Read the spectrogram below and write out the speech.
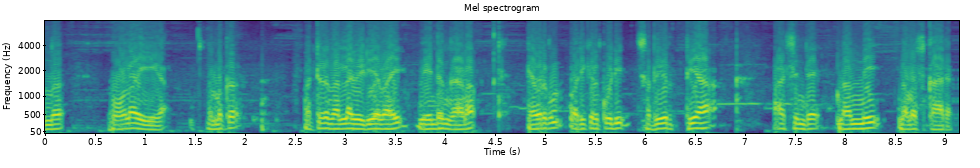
ഒന്ന് ഫോളോ ചെയ്യുക. നമുക്ക് മറ്റൊരു നല്ല വീഡിയോയുമായി വീണ്ടും കാണാം. എവർക്കും ഒരിക്കൽ കൂടി സതീർത്തിയ ആർട്സിന്റെ നന്ദി നമസ്കാരം.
